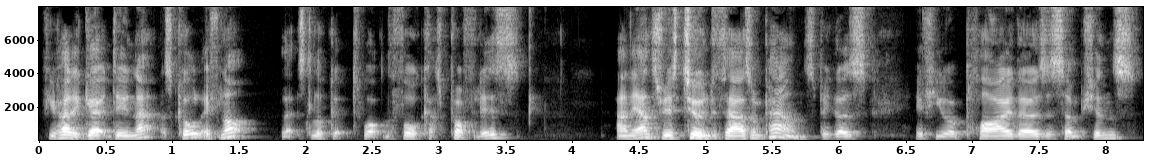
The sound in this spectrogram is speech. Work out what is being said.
If you had a go at doing that, that's cool. If not, let's look at what the forecast profit is. And the answer is £200,000 because if you apply those assumptions,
